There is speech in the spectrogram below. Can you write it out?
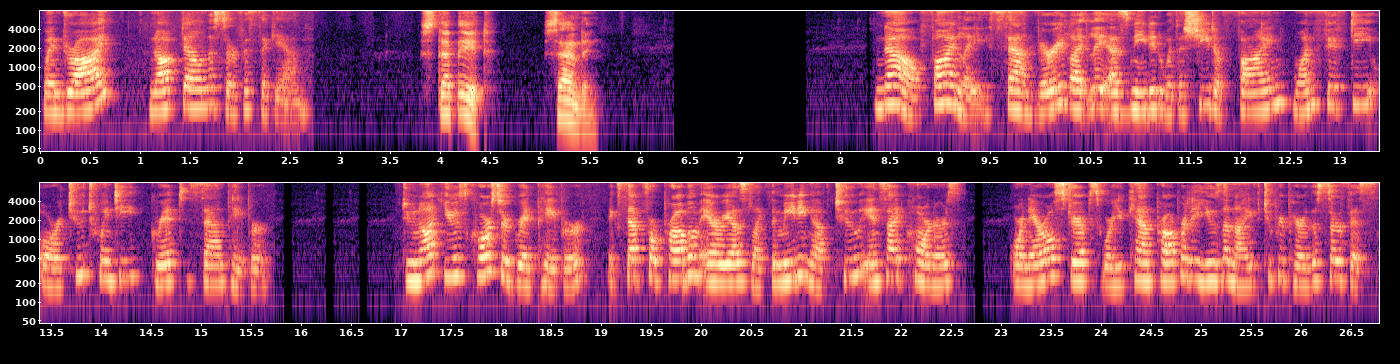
When dry, knock down the surface again. Step 8. Sanding. Now, finally, sand very lightly as needed with a sheet of fine 150 or 220 grit sandpaper. Do not use coarser grit paper except for problem areas like the meeting of two inside corners or narrow strips where you can't properly use a knife to prepare the surface.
